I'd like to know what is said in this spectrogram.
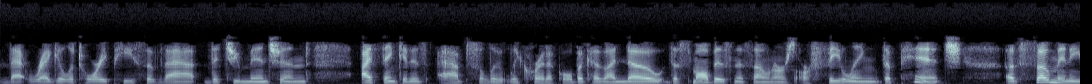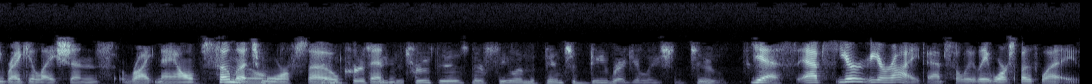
that regulatory piece of that that you mentioned I think it is absolutely critical because I know the small business owners are feeling the pinch of so many regulations right now, so well, much more so Christy, than the truth is they're feeling the pinch of deregulation too. Yes, abs- you're you're right. Absolutely, it works both ways.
